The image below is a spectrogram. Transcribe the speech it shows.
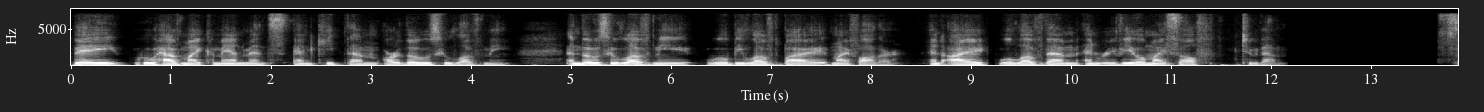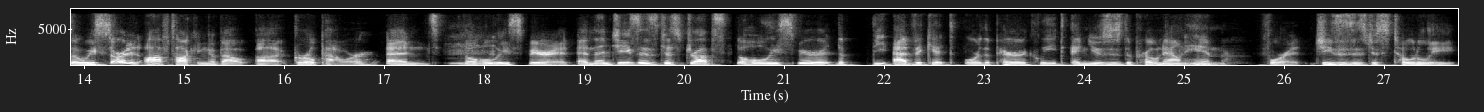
They who have my commandments and keep them are those who love me and those who love me will be loved by my Father, and I will love them and reveal myself to them. So we started off talking about uh, girl power and the Holy Spirit, and then Jesus just drops the Holy Spirit, the the advocate or the paraclete, and uses the pronoun him for it. Jesus is just totally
